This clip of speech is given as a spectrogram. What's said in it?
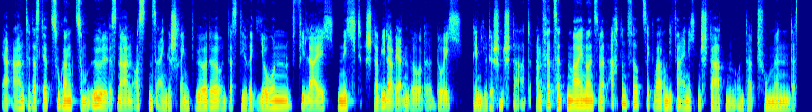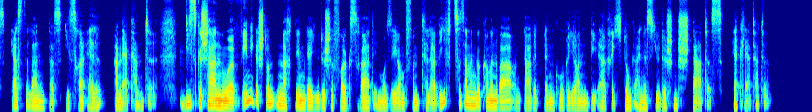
Er ahnte, dass der Zugang zum Öl des Nahen Ostens eingeschränkt würde und dass die Region vielleicht nicht stabiler werden würde durch den jüdischen Staat. Am 14. Mai 1948 waren die Vereinigten Staaten unter Truman das erste Land, das Israel anerkannte. Dies geschah nur wenige Stunden nachdem der jüdische Volksrat im Museum von Tel Aviv zusammengekommen war und David Ben Gurion die Errichtung eines jüdischen Staates erklärt hatte.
